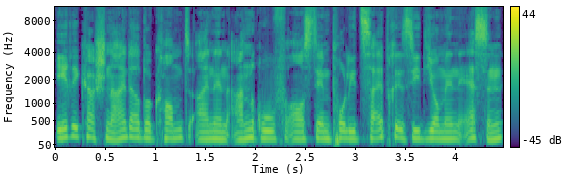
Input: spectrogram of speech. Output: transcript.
Erika Schneider bekommt einen Anruf aus dem Polizeipräsidium in Essen.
